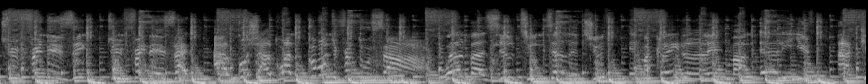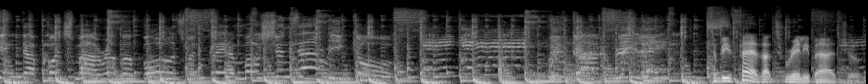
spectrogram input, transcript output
Tu fais des zigs, tu fais des actes, à gauche, à droite, comment tu fais tout ça? Well, Basil, to tell the truth, in my cradle in my early youth, I kicked, I punched my rubber balls with great emotions I recall. Be fair, that's really bad, Jules.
